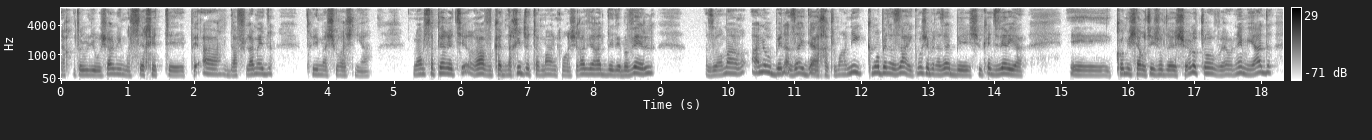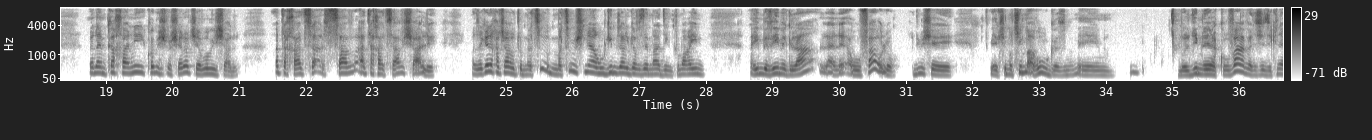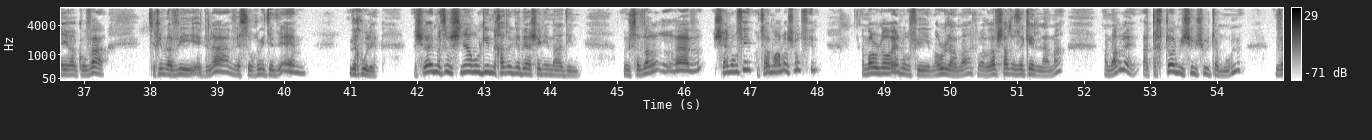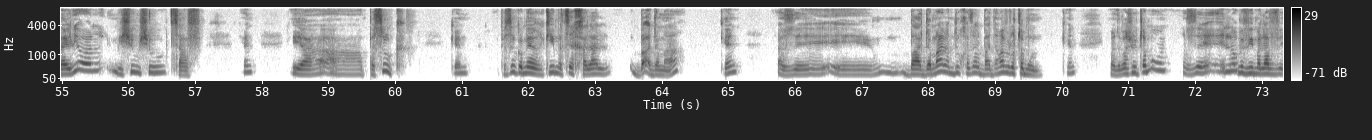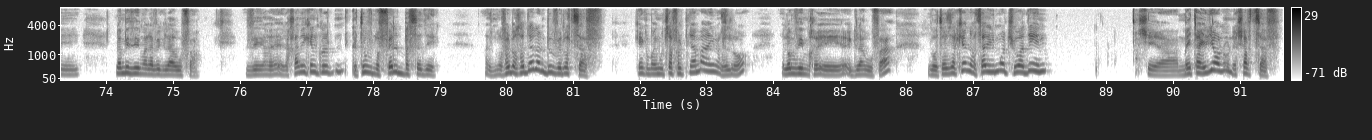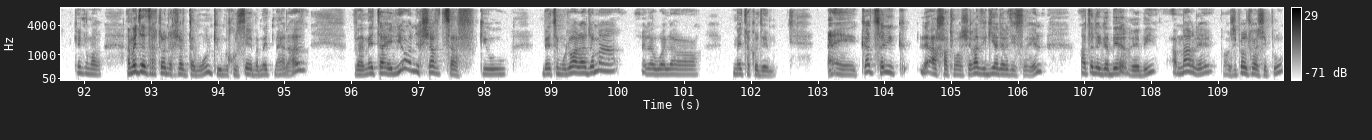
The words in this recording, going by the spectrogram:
אנחנו תלמוד ירושלמי, מסכת אה, פאה, דף ל', מתחילים מהשורה השנייה. הגמרא מספרת שרב כדנחית לתמן, כלומר שרב ירד לבבל, אז הוא אמר, אנו בן עזאי דאחא, כלומר אני כמו בן עזאי, כמו שבן עזאי בשוקי טבריה, אה, כל מי שהיה רוצה לשאול היה שואל אותו, והיה עונה מיד, ואלא אם ככה אני, כל מי שיש לו שאלות שיבוא וישאל. את אחת סב, את אחת סב, שאלה. אז כן אחד שאל אותו, מצאו, מצאו שני הרוגים זה על גב זה מאדים, כלומר האם האם מביאים עגלה ערופה או לא. יודעים שכשמוצאים הרוג אז אה, מולדים לעיר הקרובה, ואנשי זקני העיר הקרובה צריכים להביא עגלה וסומכים את ידיהם וכולי. השאלה אם מצאו שני הרוגים אחד לגבי השני מה הדין. הוא סבר רב שאין עורפים, רוצה לומר לו שעורפים. אמר לו לא, אין עורפים, אמר לו למה? כלומר רב שאל את הזקן למה? אמר לו, התחתון משום שהוא טמון והעליון משום שהוא צף. היא הפסוק, כן? הפסוק אומר כי יימצא חלל באדמה, כן? אז אה, אה, באדמה למדו חז"ל, באדמה ולא טמון, כן? והדבר שהוא טמון, אז אה, לא מביאים עליו, אה, לא מביאים עליו עגלה ערופה. ולאחר מכן כתוב נופל בשדה. אז נופל בשדה למדו ולא צף. כן, כלומר אם הוא צף על פני המים אז לא, לא מביאים אה, עגלה ערופה. ואותו זקן רצה ללמוד שהוא הדין שהמת העליון הוא נחשב צף, כן? כלומר, המת התחתון נחשב טמון כי הוא מכוסה במת מעליו, והמת העליון נחשב צף, כי הוא בעצם הוא לא על האדמה, אלא הוא על המת הקודם. כד צדיק לאחת, כלומר שרב הגיע לארץ ישראל, עטה לגבי רבי, אמר לי, כלומר סיפר את כל הסיפור,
